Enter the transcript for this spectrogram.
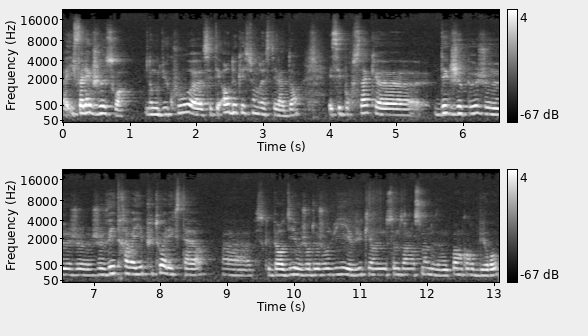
euh, il fallait que je le sois. Donc du coup, euh, c'était hors de question de rester là-dedans. Et c'est pour ça que dès que je peux, je, je- vais travailler plutôt à l'extérieur. Euh, parce que Birdie, au jour d'aujourd'hui, vu que nous sommes en lancement, nous n'avons pas encore bureau.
